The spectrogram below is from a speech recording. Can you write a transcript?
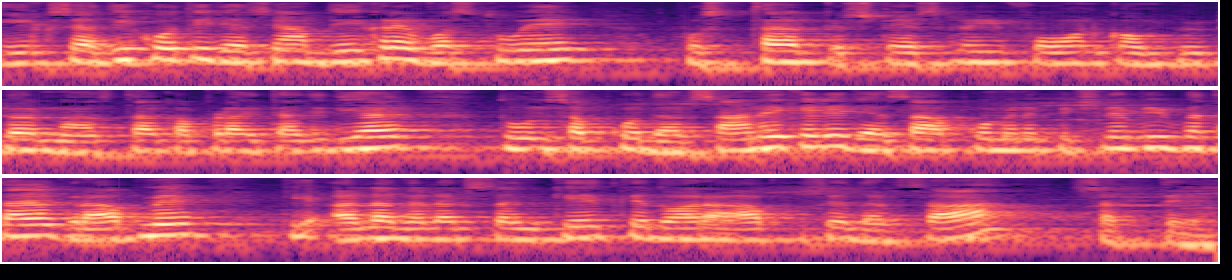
एक से अधिक होती, जैसे आप देख रहे हैं, वस्तुएँ, पुस्तक, स्टेशनरी, फ़ोन, कंप्यूटर, नाश्ता, कपड़ा इत्यादि दिया है तो उन सबको दर्शाने के लिए, जैसा आपको मैंने पिछले भी बताया ग्राफ में, कि अलग अलग संकेत के द्वारा आप उसे दर्शा सकते हैं।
